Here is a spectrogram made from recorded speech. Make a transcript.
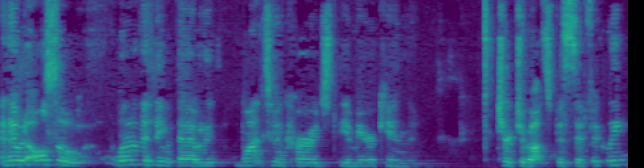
And I would also, one of the things that I would want to encourage the American church about specifically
